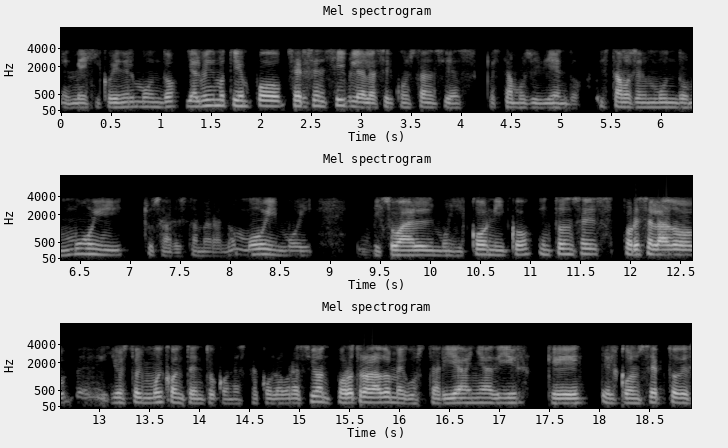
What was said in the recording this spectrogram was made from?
en México y en el mundo, y al mismo tiempo ser sensible a las circunstancias que estamos viviendo. Estamos en un mundo muy, tú sabes, Tamara, ¿no? Muy, muy visual, muy icónico. Entonces, por ese lado, eh, yo estoy muy contento con esta colaboración. Por otro lado, me gustaría añadir que el concepto de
